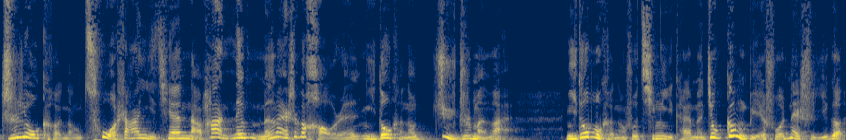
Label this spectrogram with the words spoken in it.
只有可能错杀一千，哪怕那门外是个好人，你都可能拒之门外。你都不可能说轻易开门，就更别说那是一个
